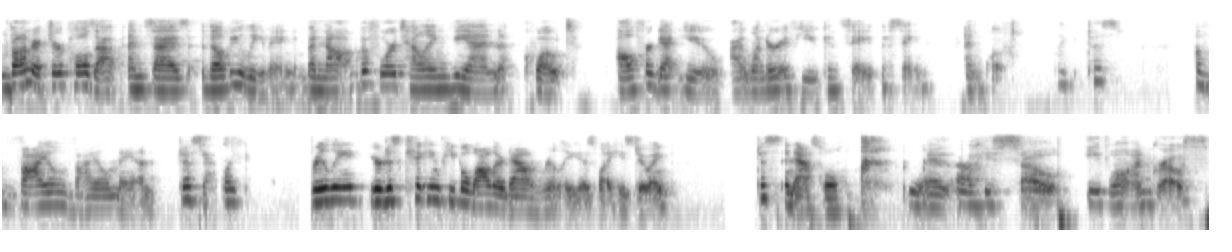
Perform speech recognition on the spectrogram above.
Von Richter pulls up and says they'll be leaving, but not before telling Vianne, quote, I'll forget you. I wonder if you can say the same, end quote. Like just a vile, vile man. Just Yes. like really, you're just kicking people while they're down. Really, is what he's doing. Just an asshole. He is. Oh, he's so evil and gross.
